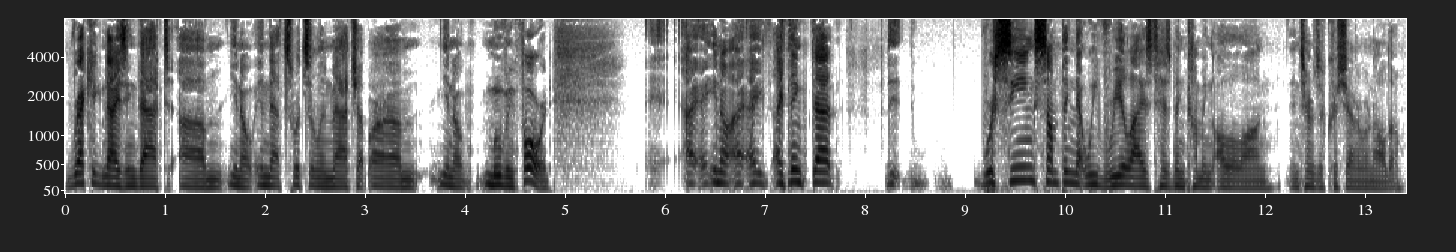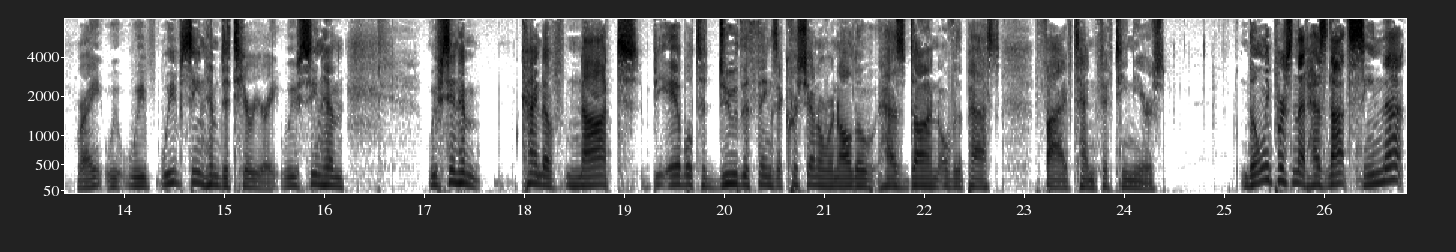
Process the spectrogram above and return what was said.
recognizing that, um, you know, in that Switzerland matchup, um, you know, moving forward. I, you know, I, I think that we're seeing something that we've realized has been coming all along in terms of Cristiano Ronaldo, right? We, we've we've seen him deteriorate. We've seen him, we've seen him kind of not be able to do the things that Cristiano Ronaldo has done over the past 5, 10, 15 years. The only person that has not seen that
